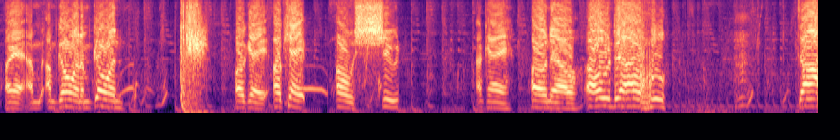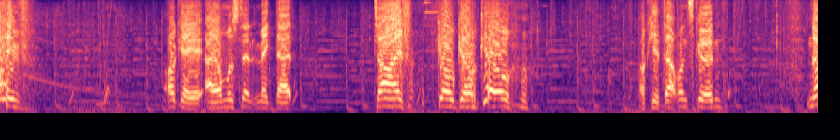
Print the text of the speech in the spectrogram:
Okay, I'm, I'm going, I'm going. Okay, okay. Oh, shoot. Okay. Oh, no. Oh, no. Dive. Okay, I almost didn't make that. Dive. Go, go, go. Okay, that one's good. No!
